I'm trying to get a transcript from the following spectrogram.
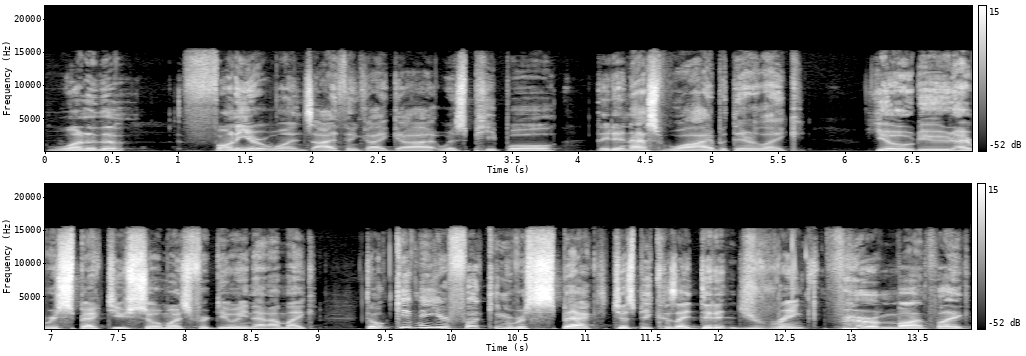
One of the funnier ones I think I got was people, they didn't ask why, but they're like, yo, dude, I respect you so much for doing that. I'm like, don't give me your fucking respect just because I didn't drink for a month. Like,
